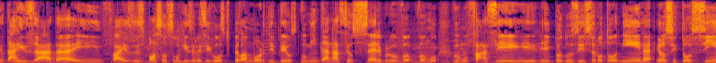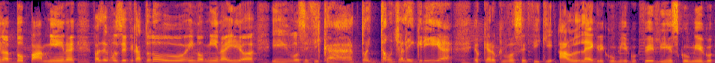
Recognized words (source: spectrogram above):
e dá risada e faz, esboça um sorriso nesse rosto, pelo amor de Deus. Vamos enganar seu cérebro. V vamos, vamos fazer ele produzir serotonina, ocitocina, dopamina, fazer você ficar tudo em domina aí, ó. E você fica doidão de alegria. Eu quero que você fique alegre comigo, feliz comigo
